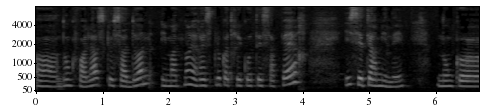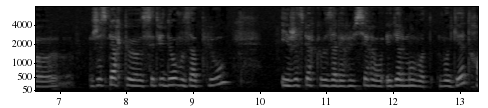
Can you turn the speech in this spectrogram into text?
Euh, donc voilà ce que ça donne. Et maintenant, il reste plus qu'à tricoter sa paire et c'est terminé. Donc, euh, j'espère que cette vidéo vous a plu. Et j'espère que vous allez réussir également vos guêtres.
